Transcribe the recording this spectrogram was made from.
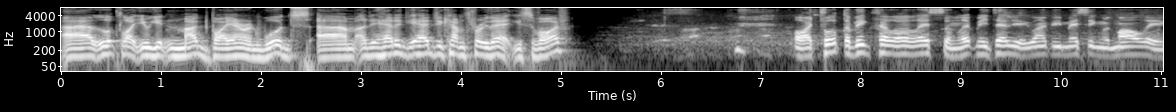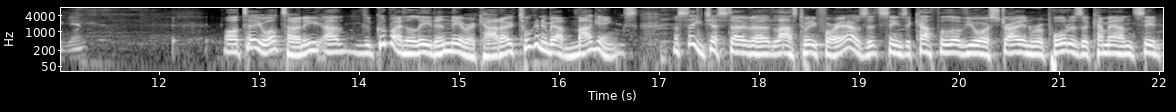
uh, looked like you were getting mugged by Aaron Woods. Um, how did you how you come through that? You survive? I taught the big fellow a lesson. Let me tell you, he won't be messing with Moley again. Well, I'll tell you what, Tony, uh, a good way to lead in there, Ricardo. Talking about muggings, I see just over the last 24 hours, it seems a couple of your Australian reporters have come out and said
